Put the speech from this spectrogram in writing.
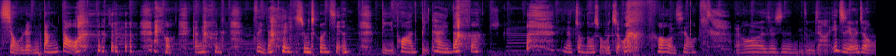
小人当道。哎呦，刚刚自己在书桌前笔画笔太大。那个撞到手肘，好好笑。然后就是怎么讲，一直有一种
